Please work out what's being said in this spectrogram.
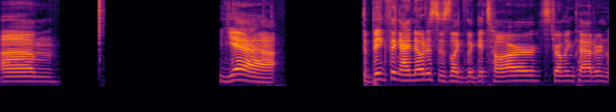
um, yeah. The big thing I noticed is like the guitar strumming pattern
